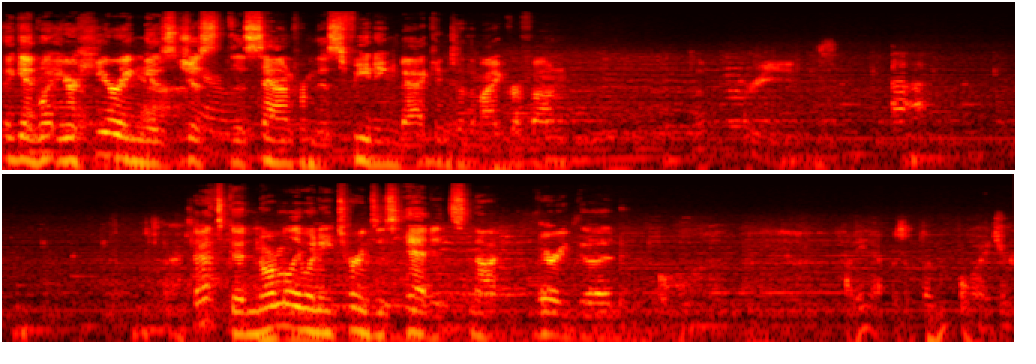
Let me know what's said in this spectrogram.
Again, what you're hearing is just the sound from this feeding back into the microphone. That's good. Normally when he turns his head, it's not very good. That was a Voyager.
